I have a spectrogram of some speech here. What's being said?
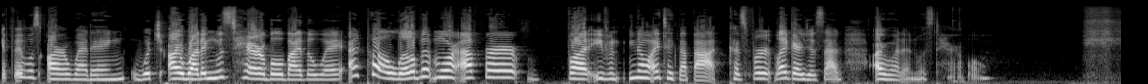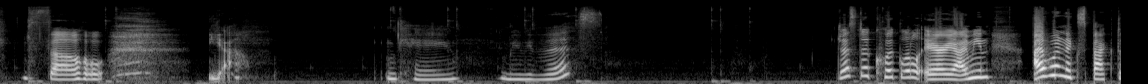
if it was our wedding, which our wedding was terrible, by the way, I'd put a little bit more effort. But even, you know, I take that back because for, like I just said, our wedding was terrible. so, yeah. Okay, maybe this just a quick little area. I mean, I wouldn't expect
